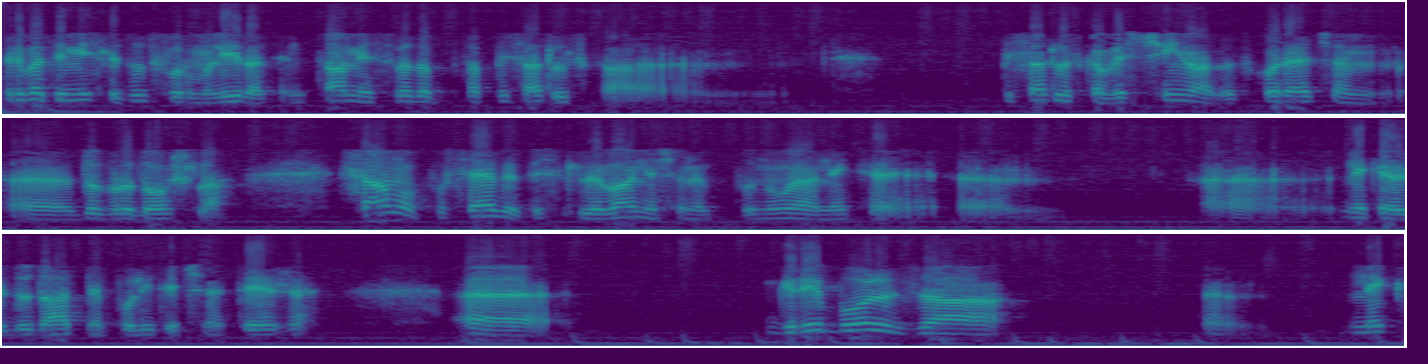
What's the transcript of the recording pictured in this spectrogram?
treba te misli tudi formulirati in tam je seveda ta pisateljska, pisateljska veščina, da tako rečem, e, dobrodošla. Samo po sebi pisateljevanje še ne ponuja neke. E, neke dodatne politične teže. E, gre bolj za nek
